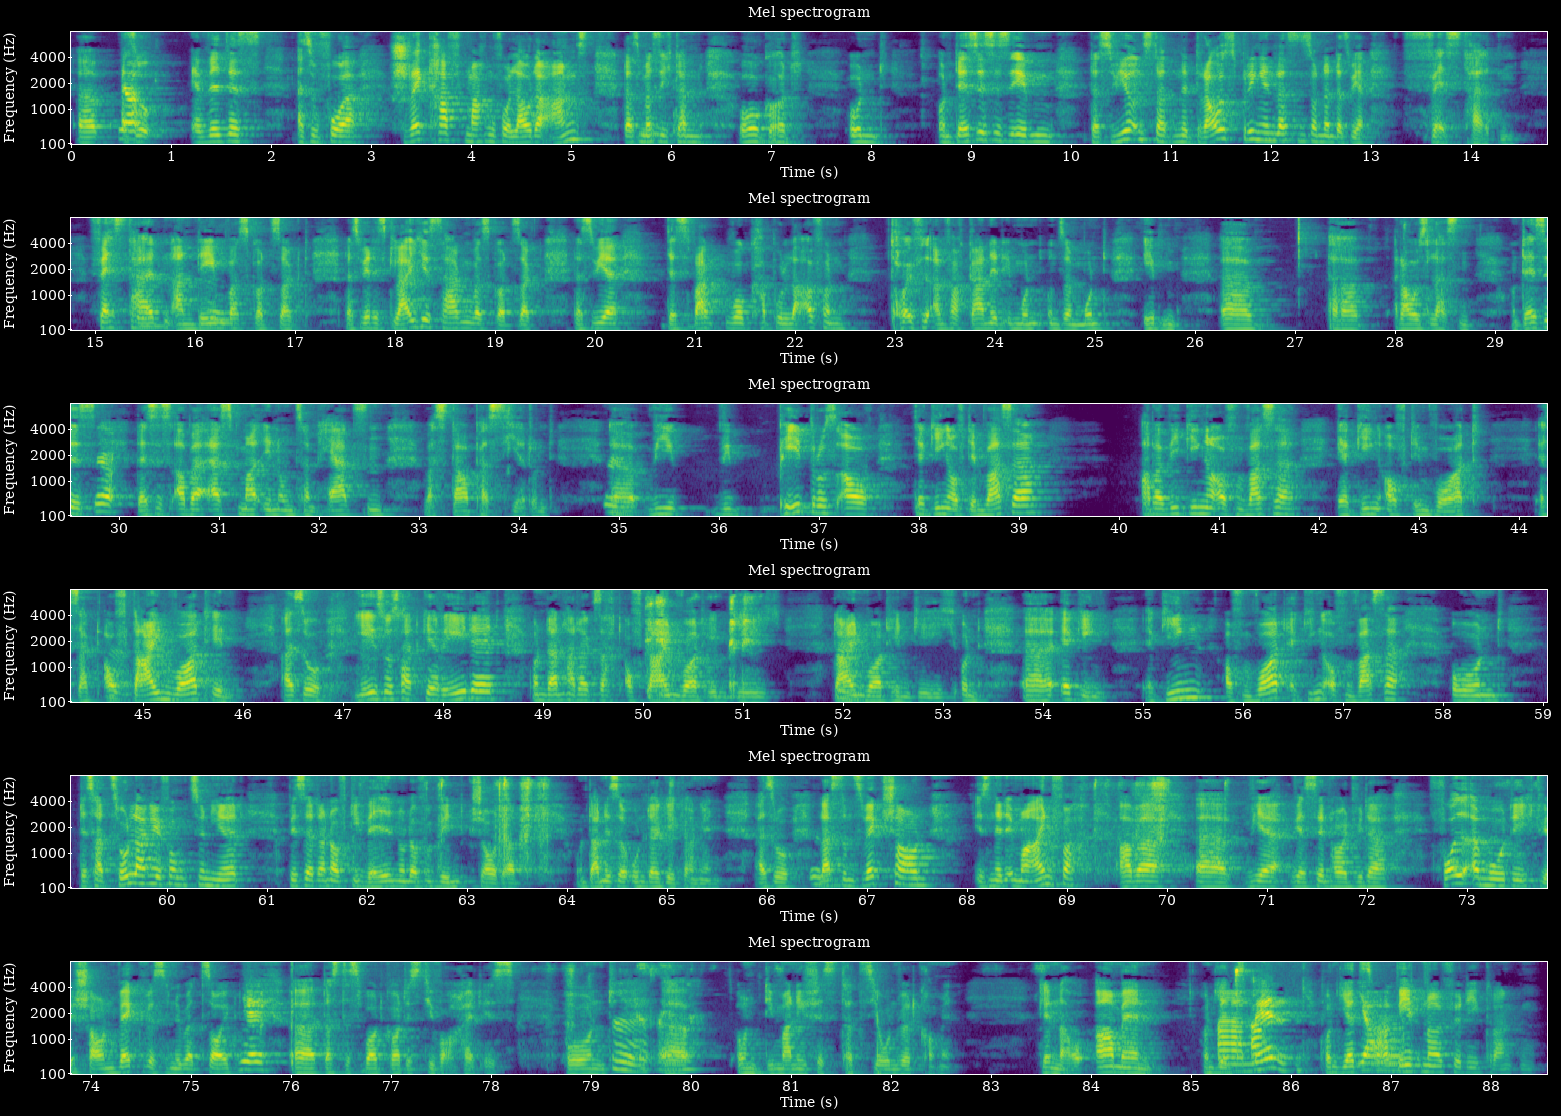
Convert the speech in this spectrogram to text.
Äh, ja. Also er will das also vor schreckhaft machen, vor lauter Angst, dass man sich dann, oh Gott, und und das ist es eben, dass wir uns da nicht rausbringen lassen, sondern dass wir festhalten. Festhalten an dem, was Gott sagt. Dass wir das Gleiche sagen, was Gott sagt. Dass wir das Vokabular von Teufel einfach gar nicht im Mund, unserem Mund eben äh, äh, rauslassen. Und das ist, ja. das ist aber erstmal in unserem Herzen, was da passiert. Und äh, wie, wie Petrus auch, der ging auf dem Wasser, aber wie ging er auf dem Wasser? Er ging auf dem Wort. Er sagt, auf dein Wort hin. Also Jesus hat geredet und dann hat er gesagt, auf dein Wort hin gehe ich dein. Wort hingehe ich. Und äh, er ging. Er ging auf dem Wort, er ging auf dem Wasser und das hat so lange funktioniert, bis er dann auf die Wellen und auf den Wind geschaut hat. Und dann ist er untergegangen. Also mhm. lasst uns wegschauen. Ist nicht immer einfach, aber äh, wir, wir sind heute wieder voll ermutigt. Wir schauen weg. Wir sind überzeugt, yes. äh, dass das Wort Gottes die Wahrheit ist. Und mhm. äh, und die Manifestation wird kommen. Genau. Amen. Und jetzt, Amen. Und jetzt ja. beten wir für die Kranken.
